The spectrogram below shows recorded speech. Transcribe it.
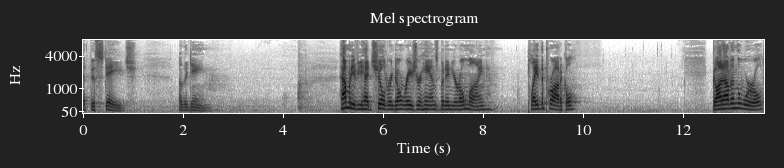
at this stage of the game. How many of you had children? Don't raise your hands, but in your own mind, played the prodigal, got out in the world,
